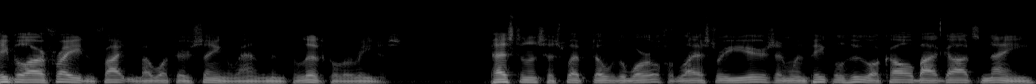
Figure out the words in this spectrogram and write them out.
People are afraid and frightened by what they're seeing around them in the political arenas. Pestilence has swept over the world for the last three years, and when people who are called by God's name,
